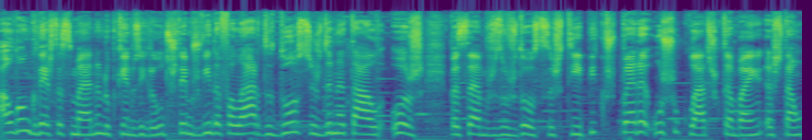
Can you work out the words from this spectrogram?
Ao longo desta semana, no Pequenos e Graúdos, temos vindo a falar de doces de Natal. Hoje passamos dos doces típicos para os chocolates que também estão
